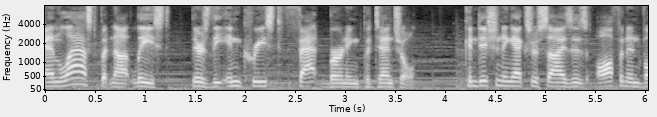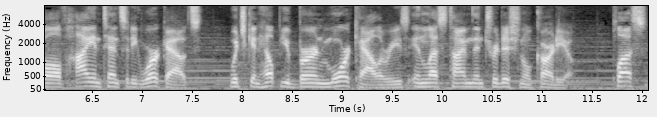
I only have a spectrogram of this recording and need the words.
And last but not least, there's the increased fat-burning potential. Conditioning exercises often involve high-intensity workouts, which can help you burn more calories in less time than traditional cardio. Plus,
